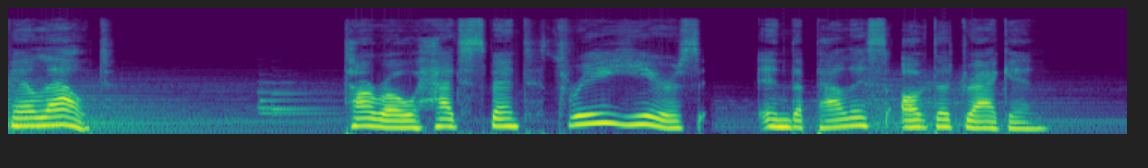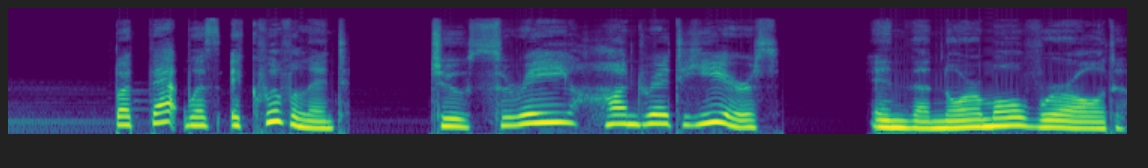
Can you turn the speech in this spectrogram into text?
fell out. Taro had spent three years in the palace of the dragon. But that was equivalent to 300 years in the normal world.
